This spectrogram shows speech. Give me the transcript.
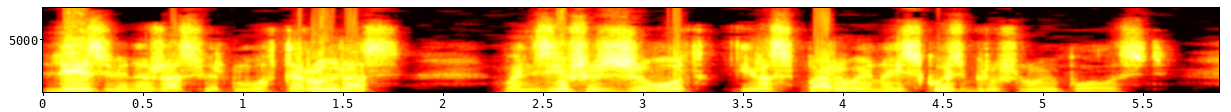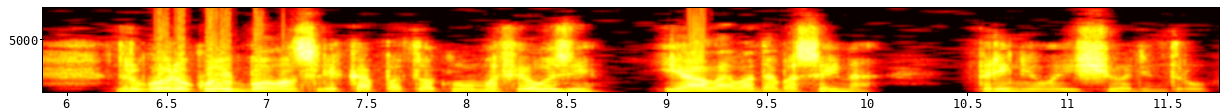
Лезвие ножа сверкнуло второй раз, вонзившись в живот и распарывая наискось брюшную полость. Другой рукой Болон слегка подтолкнул мафиози, и алая вода бассейна приняла еще один труп.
